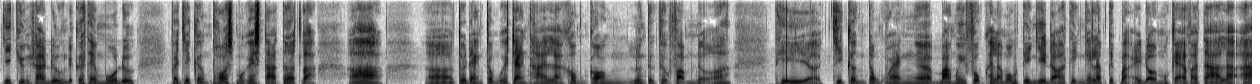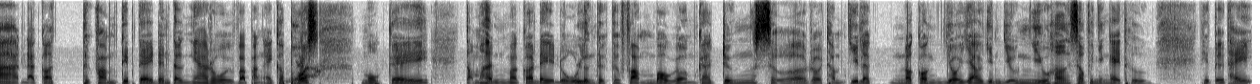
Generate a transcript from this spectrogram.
di chuyển ra đường để có thể mua được. Và chỉ cần post một cái status là À à, tôi đang trong cái trạng thái là không còn lương thực thực phẩm nữa. Thì ờ, chỉ cần tầm khoảng ờ, 30 phút hay là một tiếng gì đó thì ngay lập tức bạn ấy đổi một cái avatar là à đã có thực phẩm tiếp tế đến tận nhà rồi và bạn ấy có dạ. post một cái tấm hình mà có đầy đủ lương thực thực phẩm bao gồm cả trứng sữa rồi thậm chí là nó còn dồi dào dinh dưỡng nhiều hơn so với những ngày thường thì tự thấy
